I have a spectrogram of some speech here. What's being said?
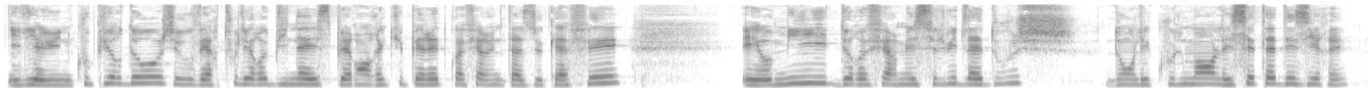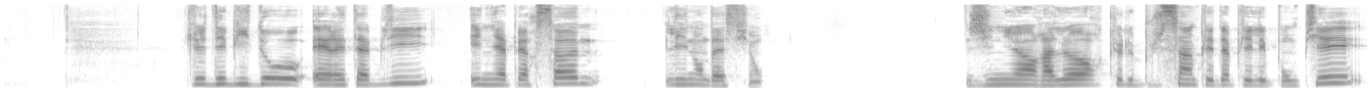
Il y a eu une coupure d'eau, j'ai ouvert tous les robinets espérant récupérer de quoi faire une tasse de café, et omis de refermer celui de la douche, dont l'écoulement laissait à désirer. Le débit d'eau est rétabli, il n'y a personne, l'inondation. J'ignore alors que le plus simple est d'appeler les pompiers.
